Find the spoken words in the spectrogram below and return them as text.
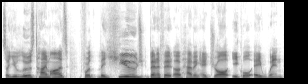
So you lose time odds for the huge benefit of having a draw equal a win.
